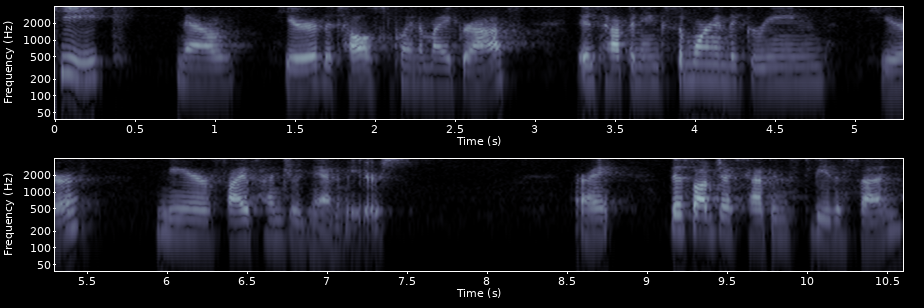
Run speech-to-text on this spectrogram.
peak now here, the tallest point of my graph is happening somewhere in the green here near 500 nanometers. All right, this object happens to be the sun.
